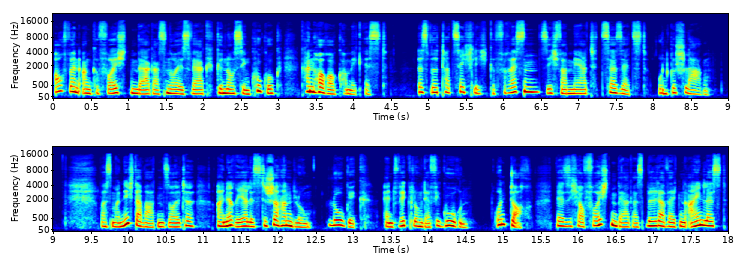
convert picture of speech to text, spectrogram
auch wenn Anke Feuchtenbergers neues Werk Genossin Kuckuck kein Horrorcomic ist. Es wird tatsächlich gefressen, sich vermehrt, zersetzt und geschlagen. Was man nicht erwarten sollte, eine realistische Handlung, Logik, Entwicklung der Figuren. Und doch, wer sich auf Feuchtenbergers Bilderwelten einlässt,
